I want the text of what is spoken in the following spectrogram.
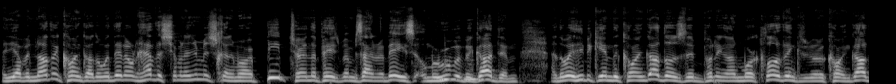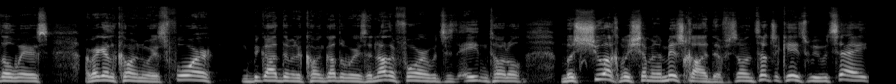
and you have another Kohen Gadol where they don't have the Shemin Mishcha anymore. Beep, turn the page. B'mzayin Rabbeis Umaruba Begadim, and the way he became the Kohen Gadol is they're putting on more clothing because a Kohen Gadol wears a regular Kohen wears four. Begadim and a Kohen Gadol wears another four, which is eight in total. Mashuach Meshemin Mishcha Adif. So in such a case, we would say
